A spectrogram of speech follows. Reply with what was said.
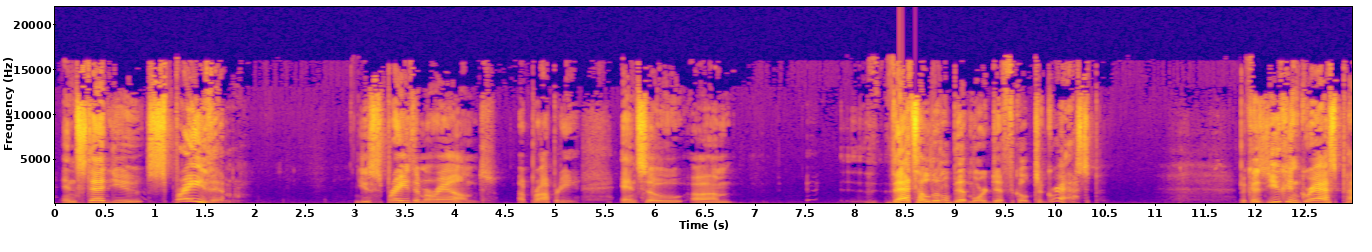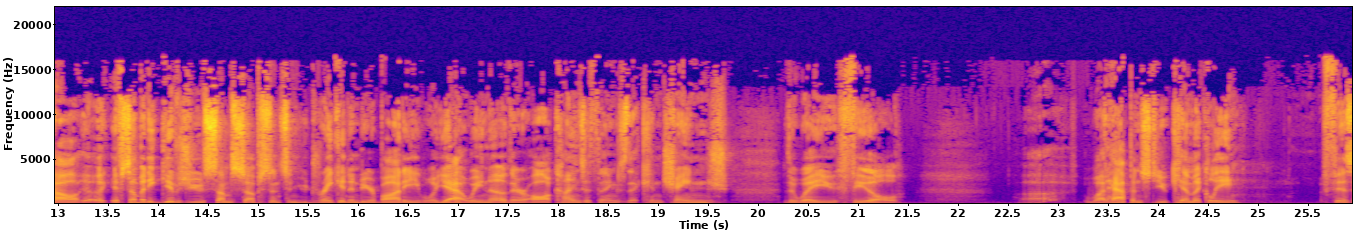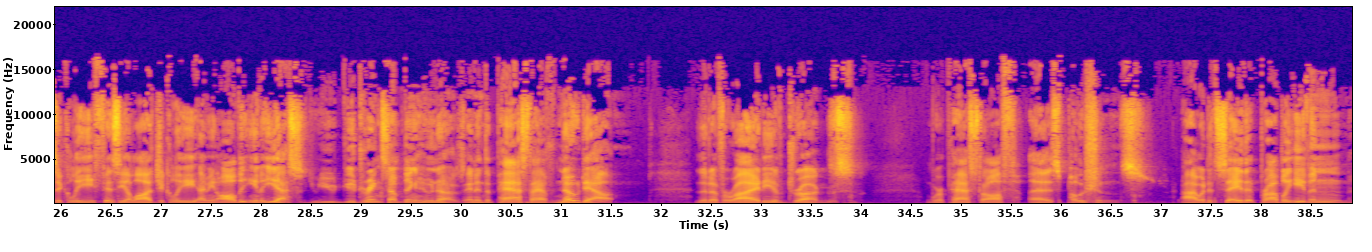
instead, you spray them. You spray them around a property. And so um, that's a little bit more difficult to grasp. Because you can grasp how, if somebody gives you some substance and you drink it into your body, well, yeah, we know there are all kinds of things that can change the way you feel, uh, what happens to you chemically, physically, physiologically. I mean, all the, you know, yes, you, you drink something, who knows? And in the past, I have no doubt that a variety of drugs were passed off as potions. I would say that probably even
